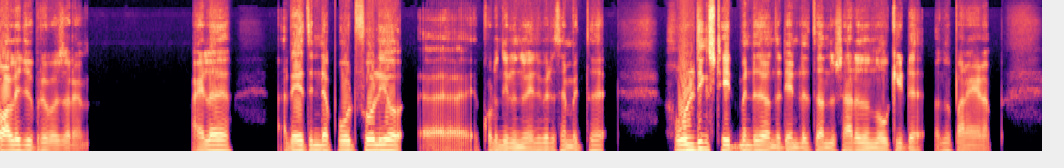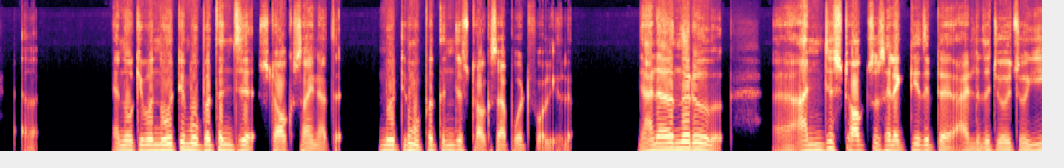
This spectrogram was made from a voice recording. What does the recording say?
കോളേജ് പ്രൊഫസറാണ് അയാൾ അദ്ദേഹത്തിന്റെ പോർട്ട്ഫോളിയോ കൊടുത്തിരുന്നു. എന്ന് വരുന്ന സമയത്ത് ഹോൾഡിംഗ് സ്റ്റേറ്റ്മെന്റ് തന്നിട്ട് എന്റെ അടുത്ത് തന്നു. സാർ അത് നോക്കിയിട്ട് ഒന്ന് പറയണം. ഞാൻ നോക്കിയപ്പോൾ നൂറ്റി മുപ്പത്തഞ്ച് സ്റ്റോക്സ് അതിനകത്ത്. നൂറ്റി മുപ്പത്തഞ്ച് സ്റ്റോക്സ് ആ പോർട്ട്ഫോളിയോയിൽ ഞാനതൊന്നൊരു അഞ്ച് സ്റ്റോക്സ് സെലക്ട് ചെയ്തിട്ട് അടുത്ത് ചോദിച്ചു ഈ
